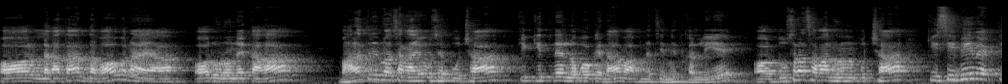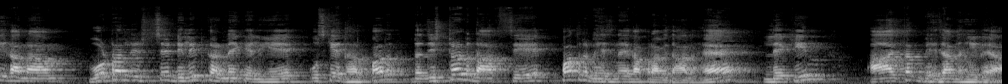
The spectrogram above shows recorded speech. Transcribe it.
और लगातार दबाव बनाया और उन्होंने कहा, भारत निर्वाचन आयोग से पूछा कि कितने लोगों के नाम आपने चिन्हित कर लिए? और दूसरा सवाल उन्होंने पूछा, किसी भी व्यक्ति का नाम वोटर लिस्ट से डिलीट करने के लिए उसके घर पर रजिस्टर्ड डाक से पत्र भेजने का प्राविधान है, लेकिन आज तक भेजा नहीं गया।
